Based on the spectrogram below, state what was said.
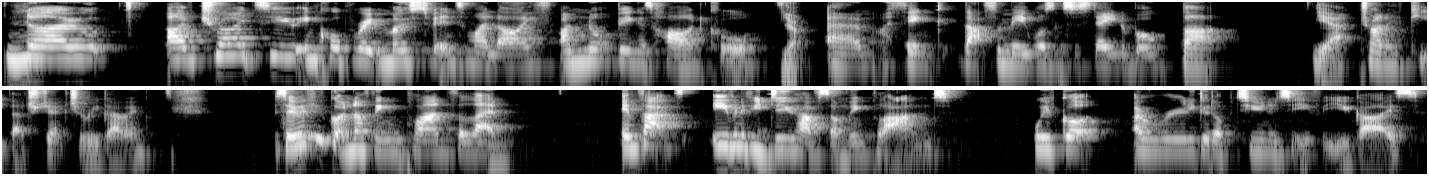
No, I've tried to incorporate most of it into my life. I'm not being as hardcore. Yeah. Um, I think that for me wasn't sustainable, but yeah, trying to keep that trajectory going. So if you've got nothing planned for Lent, in fact, even if you do have something planned, we've got a really good opportunity for you guys.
